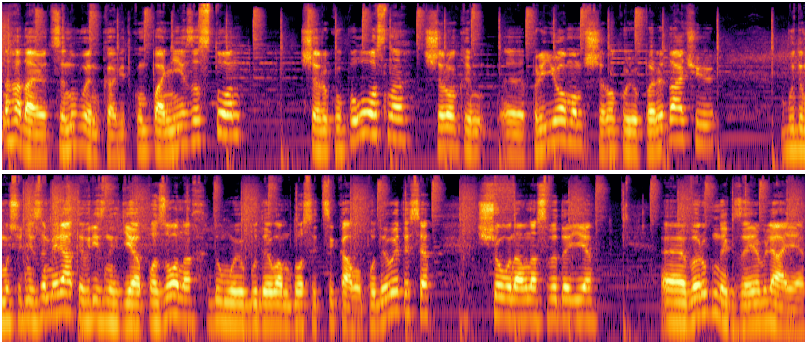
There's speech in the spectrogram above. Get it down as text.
Нагадаю, це новинка від компанії Zaston, широкополосна, з широким е, прийомом, з широкою передачею. Будемо сьогодні заміряти в різних діапазонах. Думаю, буде вам досить цікаво подивитися, що вона в нас видає. Е, Виробник заявляє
